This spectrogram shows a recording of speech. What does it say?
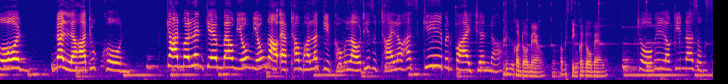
คน นั่นแหละฮะทุกคน การมาเล่นเกมแมวเหมียวเหมียวเหงาแอบทำภารกิจของเราที่สุดท้ายแล้วฮัสกี้เป็นฝ่ายชนะ นี่คือคอนโดแมวเขาไปสิงคอนโดแมวแล้ว โถพี่ล็อกที่น่าสงส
